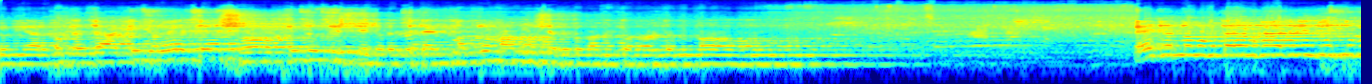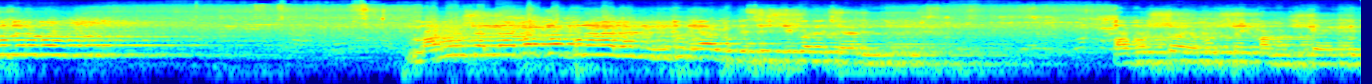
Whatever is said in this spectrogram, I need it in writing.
দুনিয়ার বুকে যা কিছু রয়েছে, সব কিছু সৃষ্টি করেছেন একমাত্র মানুষের গোলামি করার জন্য। এই জন্য মহতারাম হাজরিন, দুস্থ বুজুর্গ, মানুষ আল্লাহ পাক দুনিয়ার বুকে সৃষ্টি করেছেন। অবশ্যই অবশ্যই মানুষকে একদিন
